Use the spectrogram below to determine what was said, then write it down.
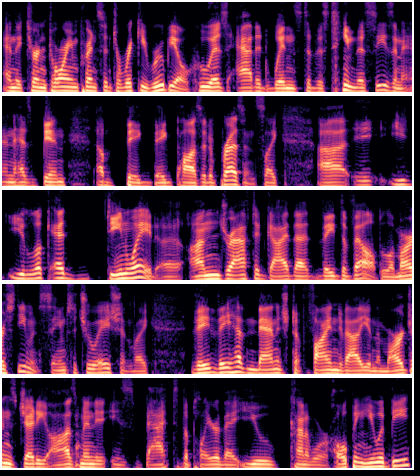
And they turned Taurean Prince into Ricky Rubio, who has added wins to this team this season and has been a big, big positive presence. Like uh, you, you look at Dean Wade, an undrafted guy that they developed. Lamar Stevens, same situation. Like they they have managed to find value in the margins. Cedi Osman is back to the player that you kind of were hoping he would be,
